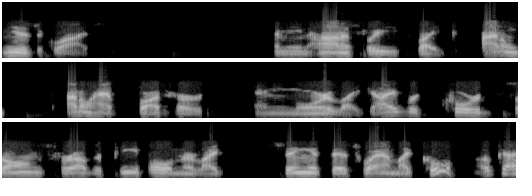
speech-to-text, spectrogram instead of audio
Music wise. I mean, honestly, like I don't, I don't have butt hurt anymore. Like I record songs for other people, and they're like, "Sing it this way." I'm like, "Cool, okay."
